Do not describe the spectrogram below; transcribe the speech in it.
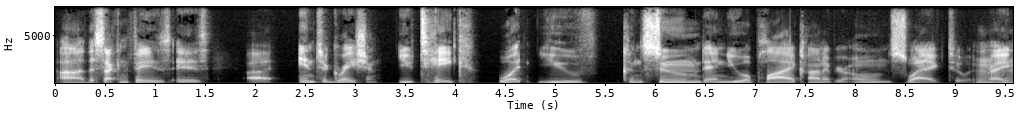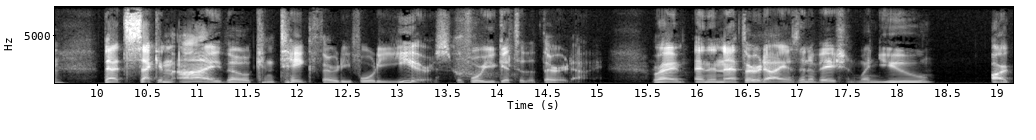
Uh, the second phase is uh, integration. You take what you've consumed and you apply kind of your own swag to it, right? Mm-hmm. That second eye, though, can take 30, 40 years before you get to the third eye, right? And then that third eye is innovation. When you are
